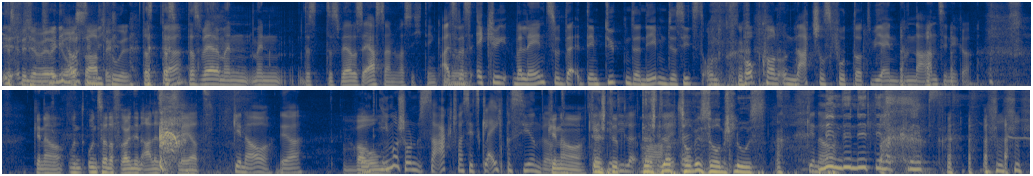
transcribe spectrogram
Das finde ich ja wieder auch großartig. ziemlich cool. Das, das, Ja. das wäre mein, mein das, das wäre das Erste, an was ich denke. Also das Äquivalent zu de dem Typen, der neben dir sitzt und Popcorn und Nachos futtert wie ein Wahnsinniger. Genau. Und, und seiner Freundin alles erklärt. Genau, ja. Warum? Und immer schon sagt, was jetzt gleich passieren wird. Genau. Kennt ihr die Le- die Leute? sowieso am Schluss. Genau. den nicht, der hat Krebs.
